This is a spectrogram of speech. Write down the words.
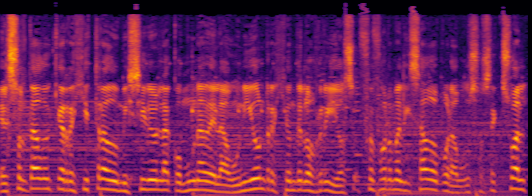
El soldado que registra domicilio en la comuna de La Unión, región de Los Ríos, fue formalizado por abuso sexual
